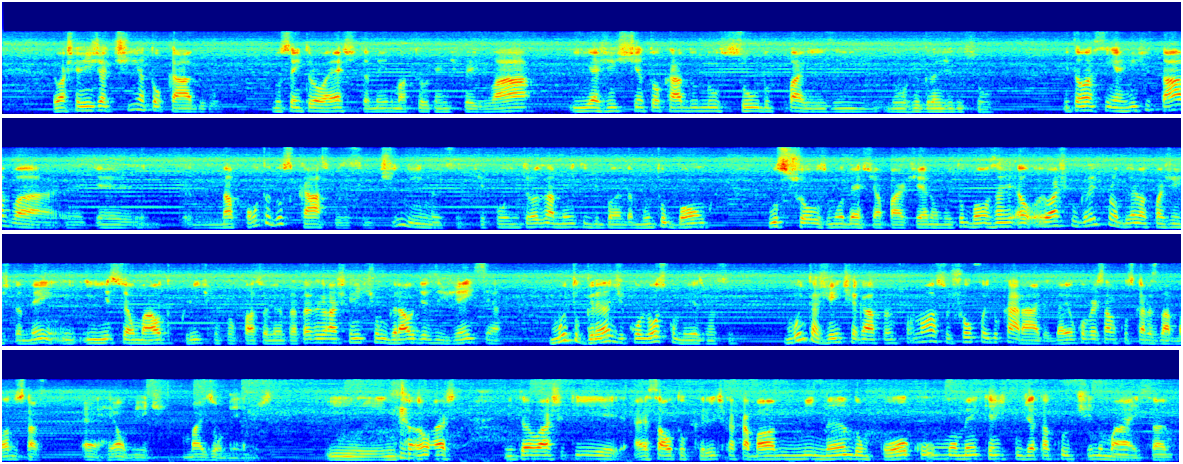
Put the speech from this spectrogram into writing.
eu acho que a gente já tinha tocado no Centro-Oeste também, numa tour que a gente fez lá, e a gente tinha tocado no sul do país, em, no Rio Grande do Sul. Então, assim, a gente estava é, é, na ponta dos cascos, assim, tinindo, assim, tipo, entrosamento de banda muito bom. Os shows, modéstia à parte, eram muito bons. Eu, acho que o grande problema com a gente também, e, e isso é uma autocrítica que eu faço olhando para trás, eu acho que a gente tinha um grau de exigência muito grande conosco mesmo, assim. Muita gente chegava pra mim e falou, nossa, o show foi do caralho. Daí eu conversava com os caras da banda, os caras, é, realmente, mais ou menos. E então acho, então eu acho que essa autocrítica acabava minando um pouco o momento que a gente podia estar tá curtindo mais, sabe?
